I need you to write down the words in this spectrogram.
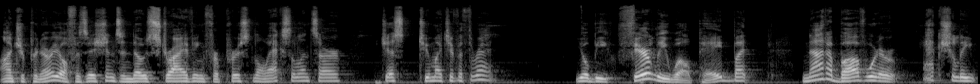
Entrepreneurial physicians and those striving for personal excellence are just too much of a threat. You'll be fairly well paid, but not above what are actually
